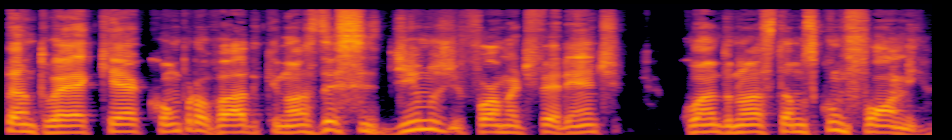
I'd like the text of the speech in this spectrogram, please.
Tanto é que é comprovado que nós decidimos de forma diferente quando nós estamos com fome.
